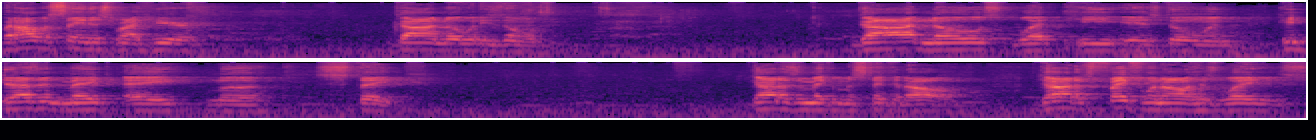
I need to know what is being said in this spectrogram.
but I would say this right here God knows what he's doing. God knows what he is doing. He doesn't make a mistake. God doesn't make a mistake at all. God is faithful in all his ways.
